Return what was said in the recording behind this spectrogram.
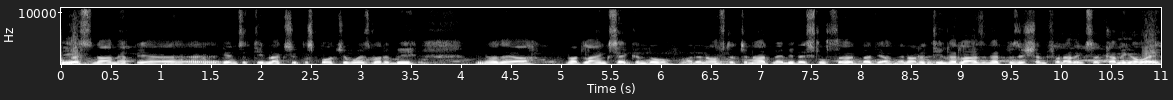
Yes, no, I'm happy. Uh, against a team like Supersport, you've always got to be, you know, they are not lying second or I don't know after tonight maybe they're still third but yeah they're not a team that lies in that position for nothing so coming away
